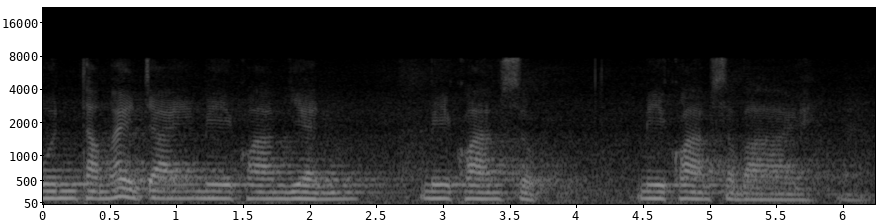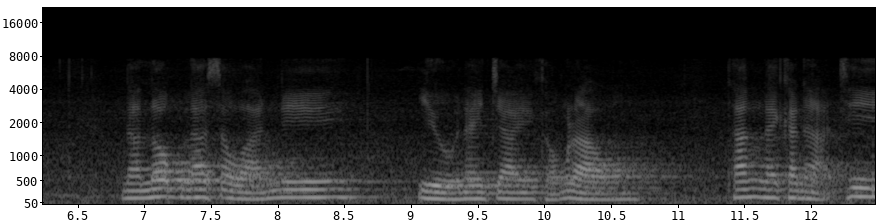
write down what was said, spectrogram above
บุญทำให้ใจมีความเย็น มีความสุข มีความสบาย นรกและสวรรค์นี้อยู่ในใจของเรา ทั้งในขณะที่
